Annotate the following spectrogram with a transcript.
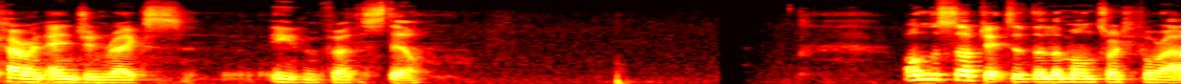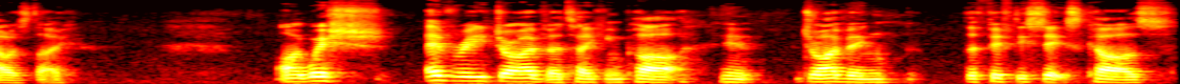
current engine regs even further still. On the subject of the Le Mans 24 hours though, I wish every driver taking part in driving the 56 cars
